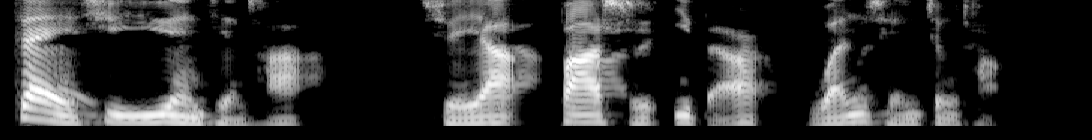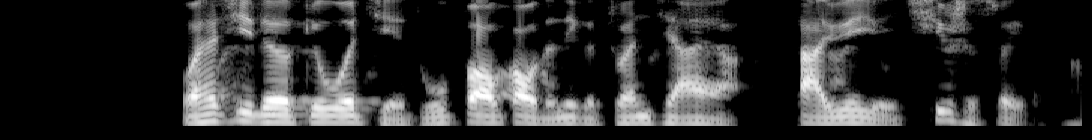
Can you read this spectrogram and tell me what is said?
再去医院检查，血压八十一百二，完全正常。我还记得给我解读报告的那个专家呀，大约有七十岁的啊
